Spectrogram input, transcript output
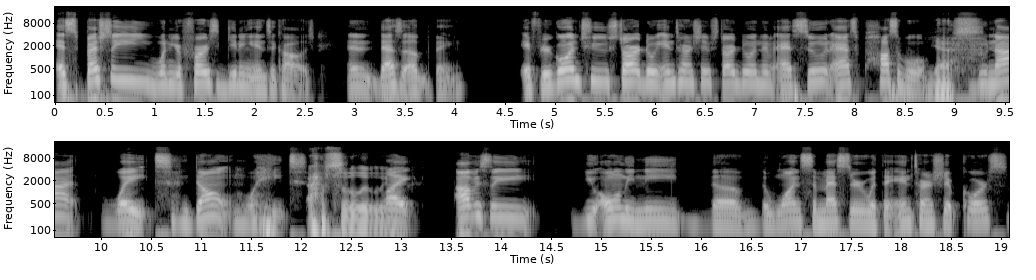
especially when you're first getting into college. And that's the other thing. If you're going to start doing internships, start doing them as soon as possible. Yes, Do not wait. Don't wait. absolutely. Like obviously you only need the the one semester with the internship course,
